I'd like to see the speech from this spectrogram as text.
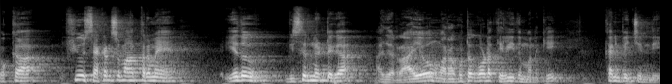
ఒక ఫ్యూ సెకండ్స్ మాత్రమే ఏదో విసిరినట్టుగా అది రాయో మరొకటో కూడా తెలియదు మనకి కనిపించింది.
